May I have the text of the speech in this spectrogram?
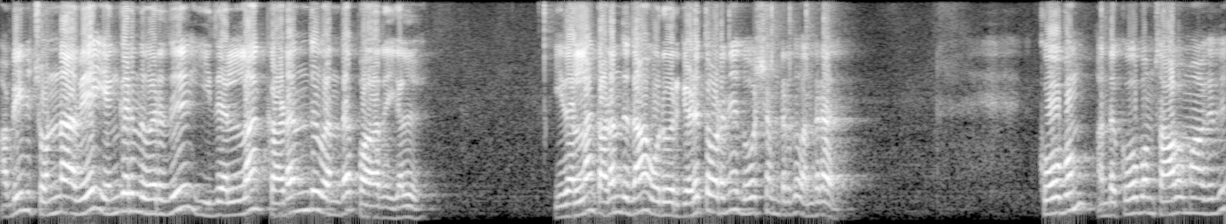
அப்படின்னு சொன்னாவே எங்கேருந்து வருது? இதெல்லாம் கடந்து வந்த பாதைகள். இதெல்லாம் கடந்து தான் ஒருவருக்கு எடுத்த உடனே தோஷம்ன்றது வந்துடாது கோபம் அந்த கோபம் சாபமாகுது.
